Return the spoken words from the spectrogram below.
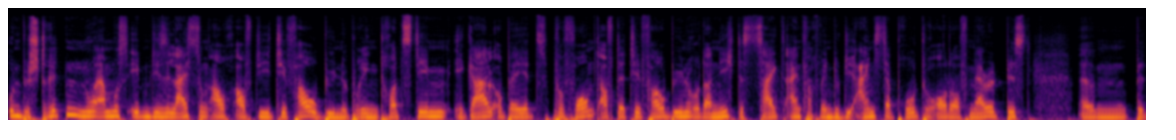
unbestritten, nur er muss eben diese Leistung auch auf die TV-Bühne bringen. Trotzdem, egal ob er jetzt performt auf der TV-Bühne oder nicht, es zeigt einfach, wenn du die Eins der Proto Order of Merit bist, ähm, be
